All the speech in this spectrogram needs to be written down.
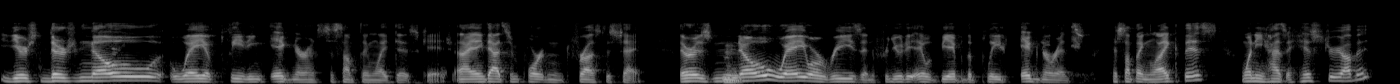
There's there's no way of pleading ignorance to something like this, Cage, and I think that's important for us to say. There is Hmm. no way or reason for you to be able to plead ignorance to something like this when he has a history of it.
